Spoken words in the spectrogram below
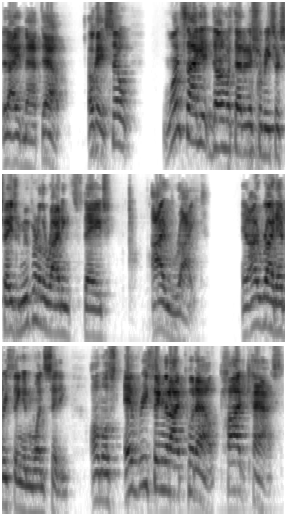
that I had mapped out. Okay, so once I get done with that initial research phase, we move on to the writing stage. I write and I write everything in one sitting. Almost everything that I put out, podcast,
